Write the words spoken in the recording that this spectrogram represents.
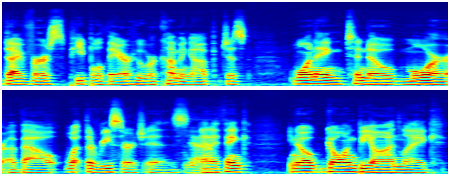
diverse people there who were coming up just wanting to know more about what the research is. Yeah. And I think, you know, going beyond like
